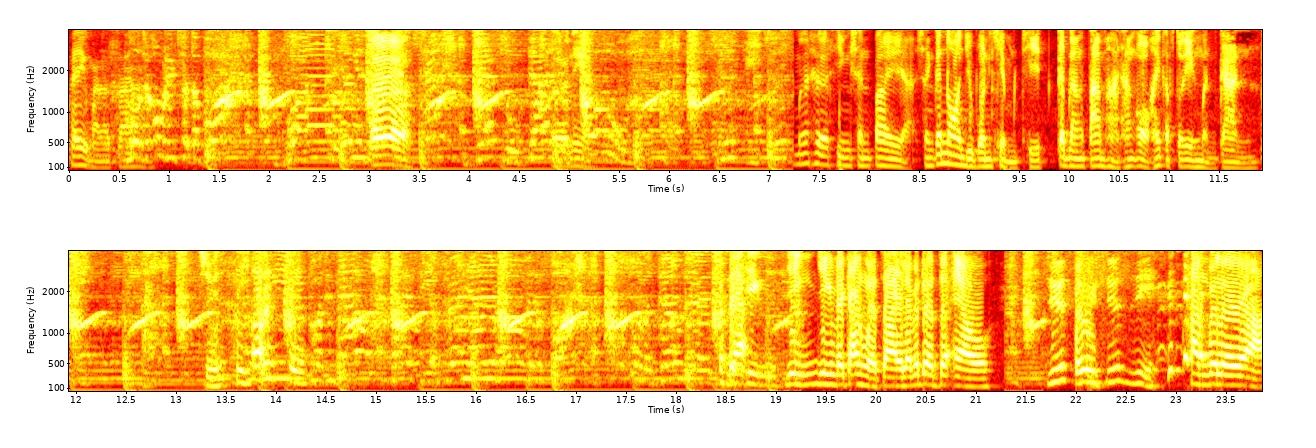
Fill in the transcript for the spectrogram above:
เพลงมาแล้วจ้าเออเออนี่เมื่อเธอทิ้งฉันไปอะ ฉันก็นอนอยู่บนเข็มทิศกำลังตามหาทางออกให้กับตัวเองเหมือนกัน juicy juicy เนี่ยยิง ยิงยิงไปกลางหัวใจแล้วไปโดนตัว L จูสปึ้งจูสิพังไปเลยอะ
